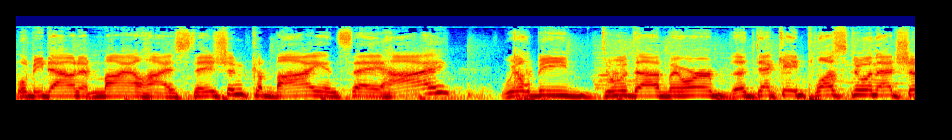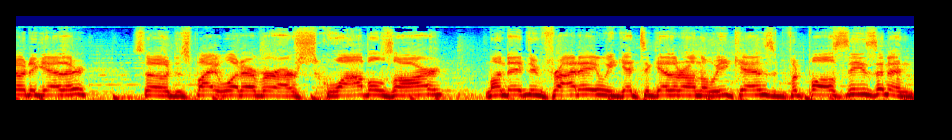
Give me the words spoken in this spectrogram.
will be down at Mile High Station. Come by and say hi. We'll be doing that. We were a decade plus doing that show together. So, despite whatever our squabbles are, Monday through Friday, we get together on the weekends in football season and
